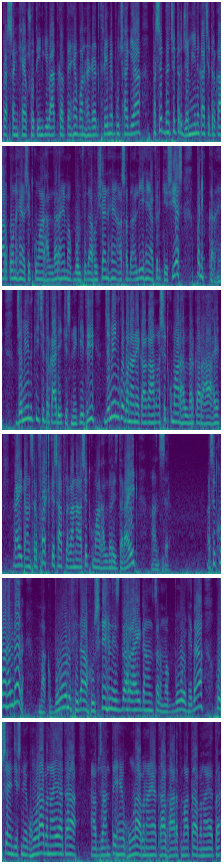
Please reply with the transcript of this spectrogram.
प्रश्न संख्या 103 की बात करते हैं। 103 में पूछा गया, प्रसिद्ध चित्र ज़मीन का चित्रकार कौन है? असित कुमार हल्दर है, मकबूल फिदा हुसैन है, असद अली है या फिर केशियस पनिक्कर हैं? ज़मीन की चित्रकारी किसने की थी? ज़मीन को बनाने का काम असित कुमार हल्दर का रहा है। राइट आंसर फ़र्स्ट के साथ लगाना Asit Kumar Haldar is the right answer Asit Kumar Haldar, Maqbool Fida Husain is the right answer. Maqbool Fida Husain, जिसने घोड़ा बनाया था। आप जानते हैं, घोड़ा बनाया था, भारत माता बनाया था।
